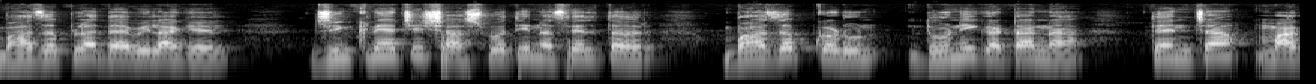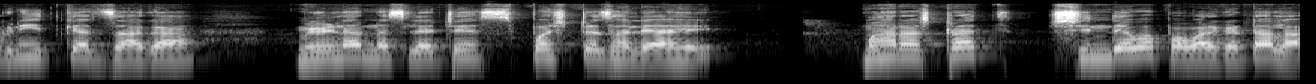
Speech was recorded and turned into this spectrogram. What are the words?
भाजपला द्यावी लागेल. जिंकण्याची शाश्वती नसेल तर भाजपकडून दोन्ही गटांना त्यांच्या मागणी इतक्या जागा मिळणार नसल्याचे स्पष्ट झाले आहे. महाराष्ट्रात शिंदे व पवार गटाला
